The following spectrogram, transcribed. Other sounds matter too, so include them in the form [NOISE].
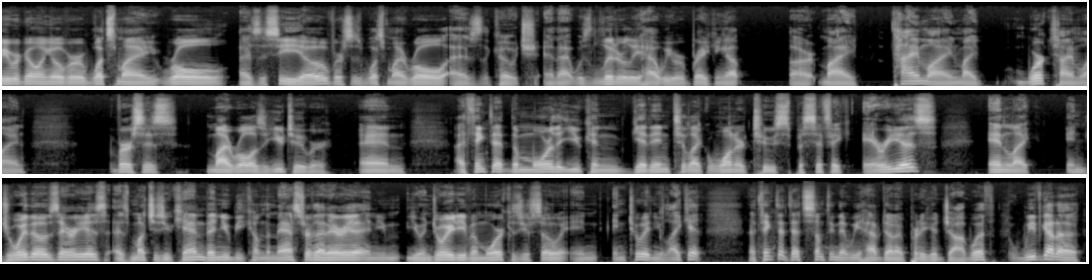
we were going over what's my role as the CEO versus what's my role as the coach, and that was literally how we were breaking up our my timeline, my work timeline, versus my role as a YouTuber. And I think that the more that you can get into like one or two specific areas and like enjoy those areas as much as you can, then you become the master of that area and you you enjoy it even more because you're so in into it and you like it. I think that that's something that we have done a pretty good job with. We've got a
